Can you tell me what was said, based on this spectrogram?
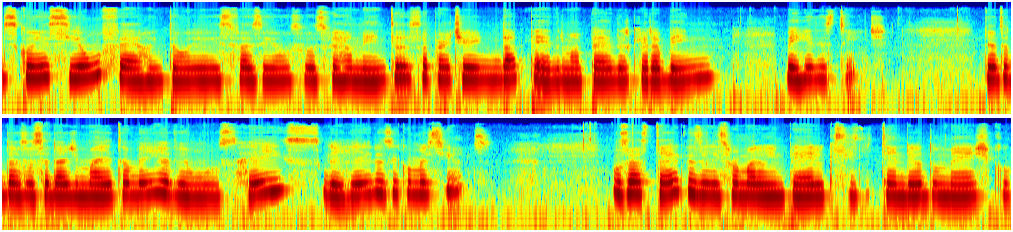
desconheciam o ferro, então eles faziam suas ferramentas a partir da pedra, uma pedra que era bem, bem resistente. Dentro da sociedade maia também haviam os reis, guerreiros e comerciantes. Os astecas eles formaram um império que se estendeu do México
